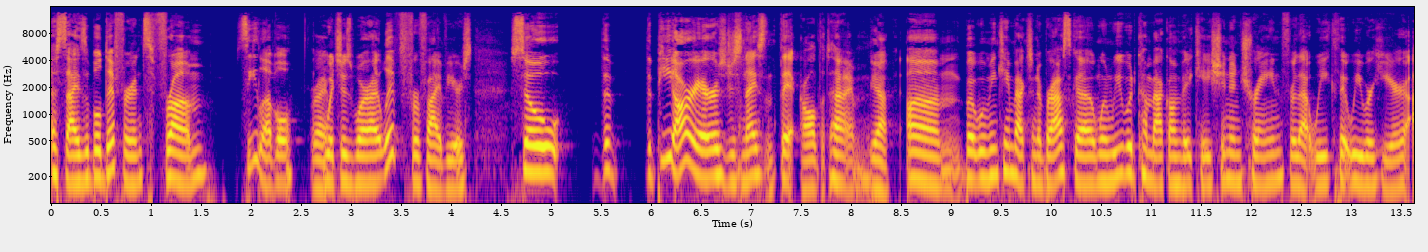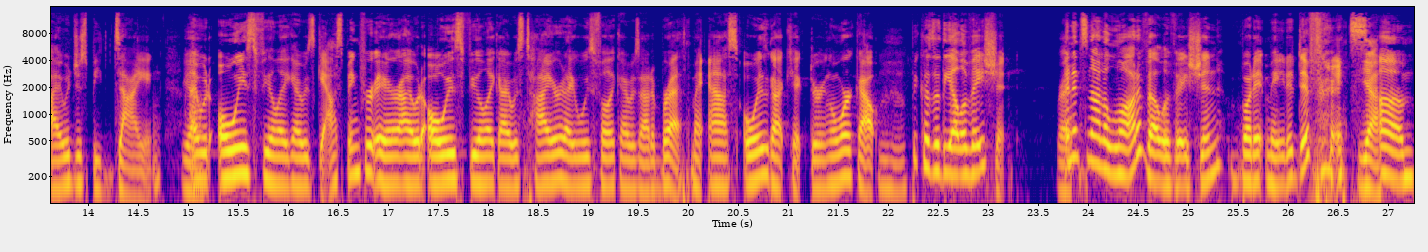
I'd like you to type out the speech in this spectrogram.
a sizable difference from sea level, Right. which is where I lived for five years. So the PR air is just nice and thick all the time. Yeah. Um, but when we came back to Nebraska, when we would come back on vacation and train for that week that we were here, I would just be dying. Yeah. I would always feel like I was gasping for air. I would always feel like I was tired. I always felt like I was out of breath. My ass always got kicked during a workout because of the elevation. Right. And it's not a lot of elevation, but it made a difference. Yeah. Um,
